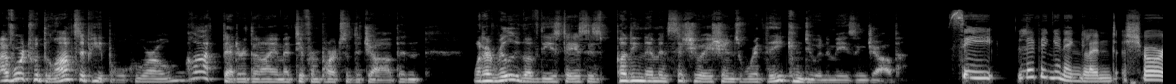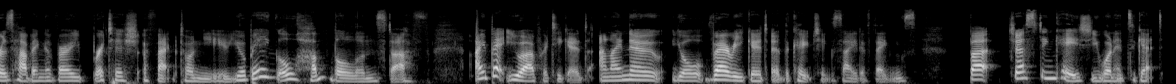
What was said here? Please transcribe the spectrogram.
I've worked with lots of people who are a lot better than I am at different parts of the job, and what I really love these days is putting them in situations where they can do an amazing job. See, living in England sure is having a very British effect on you. You're being all humble and stuff. I bet you are pretty good, and I know you're very good at the coaching side of things. But just in case you wanted to get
